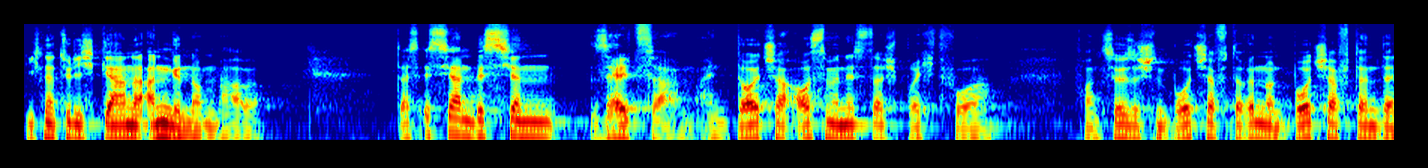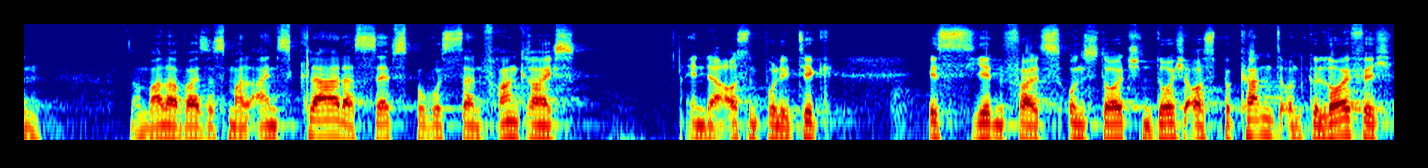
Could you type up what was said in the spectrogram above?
die ich natürlich gerne angenommen habe. Das ist ja ein bisschen seltsam. Ein deutscher Außenminister spricht vor französischen Botschafterinnen und Botschaftern, denn Normalerweise ist mal eins klar, das Selbstbewusstsein Frankreichs in der Außenpolitik ist jedenfalls uns Deutschen durchaus bekannt und geläufig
